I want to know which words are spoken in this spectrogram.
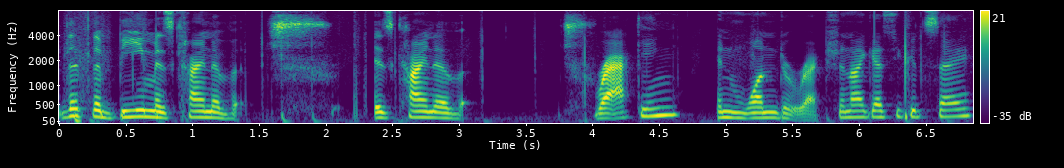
that the beam is kind of is kind of tracking in one direction, I guess you could say.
